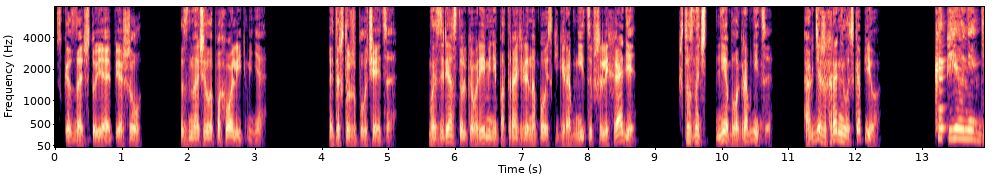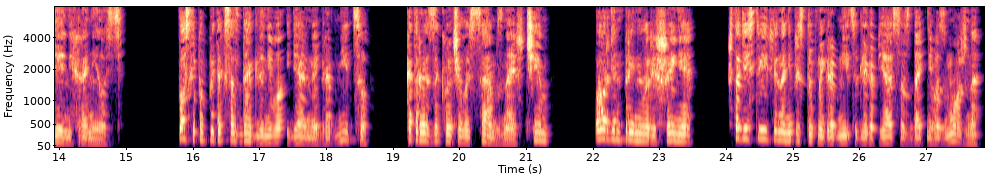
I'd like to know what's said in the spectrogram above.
Сказать, что я опешил, значило похвалить меня. Это что же получается? Мы зря столько времени потратили на поиски гробницы в Шалихаде? Что значит «не было гробницы»? А где же хранилось копье? Копье нигде не хранилось. После попыток создать для него идеальную гробницу, которая закончилась сам знаешь чем, Орден принял решение, что действительно неприступной гробницы для копья создать невозможно,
